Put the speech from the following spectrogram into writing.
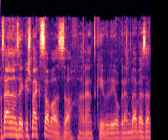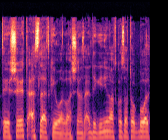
Az ellenzék is megszavazza a rendkívüli jogrend bevezetését, ezt lehet kiolvasni az eddigi nyilatkozatokból.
